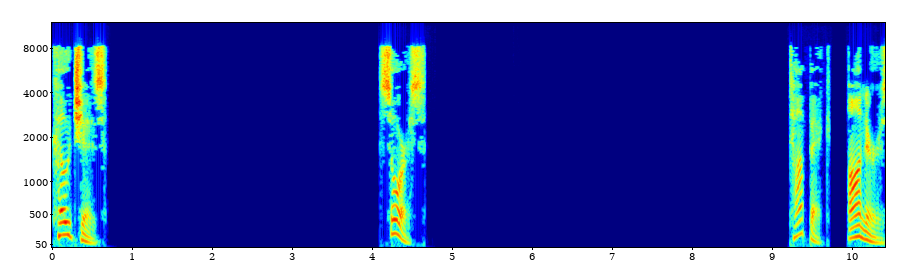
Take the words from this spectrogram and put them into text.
Coaches. Source. Topic. Honors.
